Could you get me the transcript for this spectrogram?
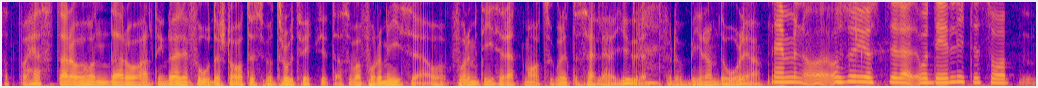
att på hästar och hundar och allting, då är det foderstatus otroligt viktigt. Alltså vad får de i sig? Och får de inte i sig rätt mat så går det inte att sälja djuret, för då blir de dåliga. Nej, men och, och så just det där, och det är lite så mm,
